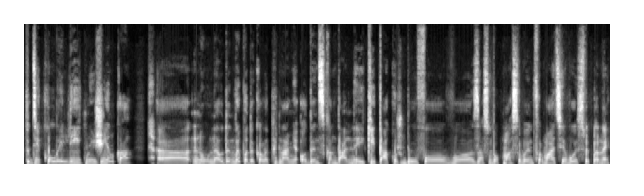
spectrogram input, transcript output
тоді, коли літня жінка. Е, ну, не один випадок, але принаймні один скандальний, який також був в засобах масової інформації висвітлений.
